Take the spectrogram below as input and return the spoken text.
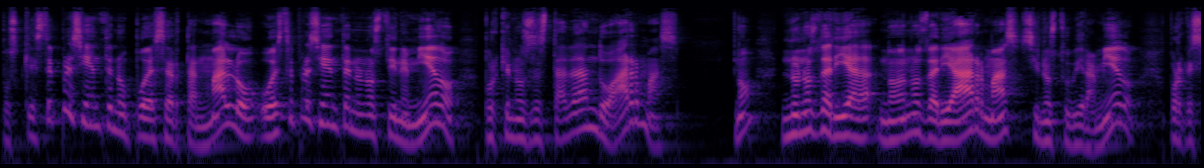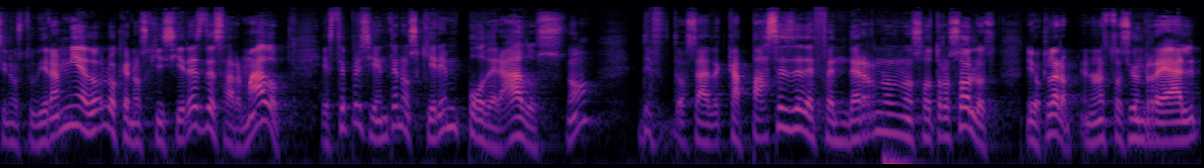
pues que este presidente no puede ser tan malo o este presidente no nos tiene miedo porque nos está dando armas. ¿No? No nos, daría, no nos daría armas si nos tuviera miedo, porque si nos tuviera miedo, lo que nos quisiera es desarmado. Este presidente nos quiere empoderados, ¿no? o sea, capaces de defendernos nosotros solos. Digo, claro, en una situación real,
